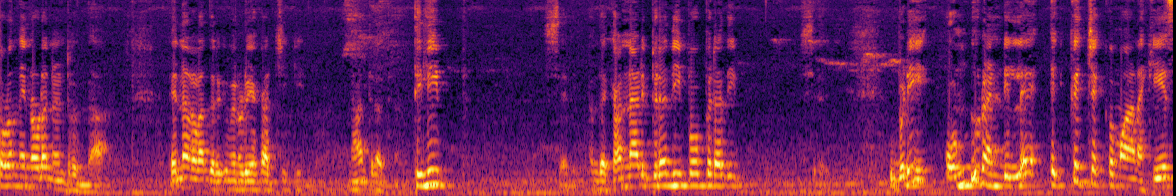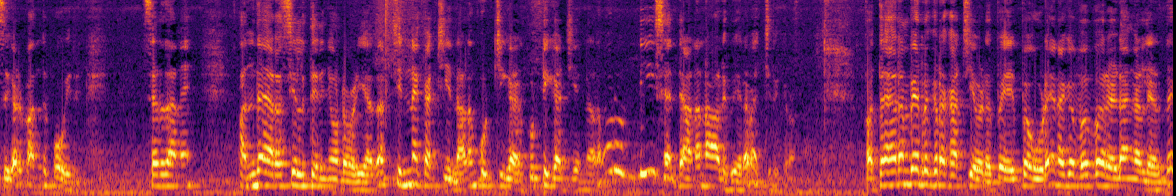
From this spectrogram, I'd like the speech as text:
தொடர்ந்து என்னோட நின்றுருந்தா என்ன நடந்திருக்கும் என்னுடைய கட்சிக்கு? நான் திலீப் சரி. அந்த கண்ணாடி பிரதீப்போ பிரதீப் சரி. இப்படி ஒன்று ரெண்டில் எக்கச்சக்கமான கேஸுகள் வந்து போயிருக்கு. சரிதானே? அந்த அரசியல் தெரிஞ்சவன்ற வழியாக தான் சின்ன கட்சி இருந்தாலும் குட்டி குட்டி கட்சி இருந்தாலும் ஒரு டீசெண்டான நாலு பேரை வச்சிருக்கிறோம். பத்தாயிரம் பேர் இருக்கிற கட்சியை விட இப்போ இப்போ கூட எனக்கு வெவ்வேறு இடங்கள்ல இருந்து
